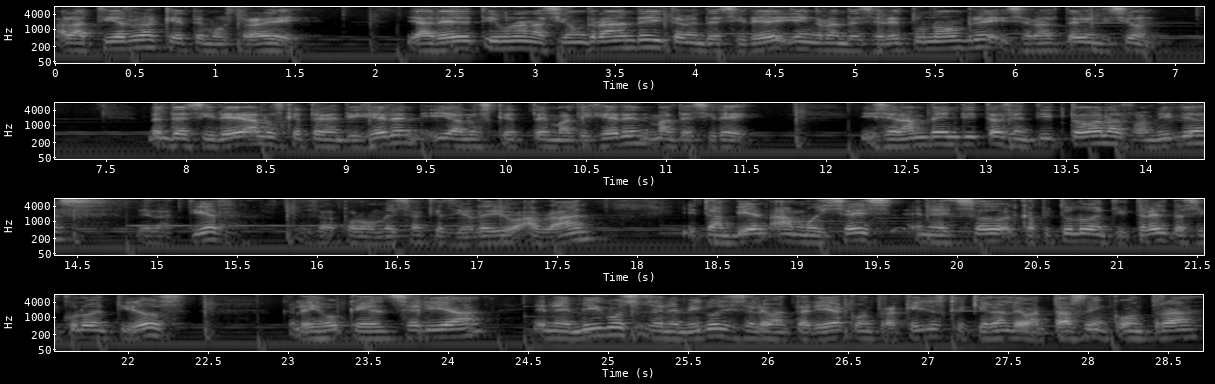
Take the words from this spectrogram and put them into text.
a la tierra que te mostraré. Y haré de ti una nación grande y te bendeciré y engrandeceré tu nombre y serás de bendición. Bendeciré a los que te bendijeren y a los que te maldijeren maldeciré. Y serán benditas en ti todas las familias de la tierra. Esa promesa que el Señor le dio a Abraham y también a Moisés en Éxodo el capítulo 23, versículo 22, que le dijo que él sería enemigo de sus enemigos y se levantaría contra aquellos que quieran levantarse en contra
